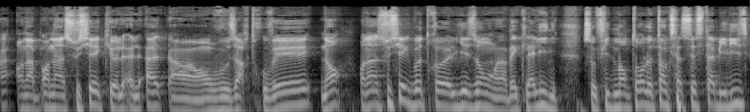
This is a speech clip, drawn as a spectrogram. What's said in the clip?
Ah, on a, on a un souci avec, euh, ah, on vous a retrouvé. Non, on a un souci avec votre liaison, avec la ligne, Sophie de Menton. Le temps que ça se stabilise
